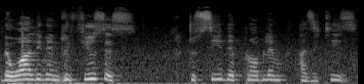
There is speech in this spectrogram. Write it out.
The world even refuses to see the problem as it is.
